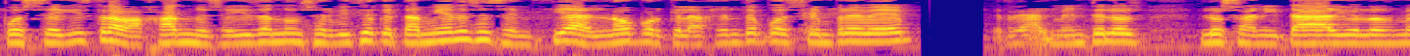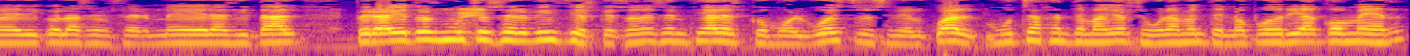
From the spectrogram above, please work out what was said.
pues seguís trabajando y seguís dando un servicio que también es esencial, ¿no? Porque la gente pues siempre ve realmente los, los sanitarios, los médicos, las enfermeras y tal, pero hay otros muchos servicios que son esenciales como el vuestro, sin el cual mucha gente mayor seguramente no podría comer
